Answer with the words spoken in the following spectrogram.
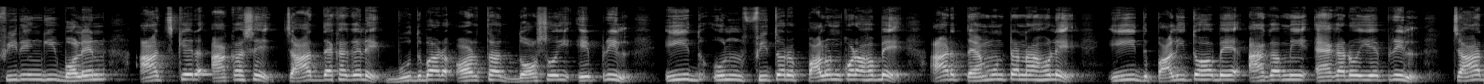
ফিরিঙ্গি বলেন, আজকের আকাশে চাঁদ দেখা গেলে বুধবার অর্থাৎ দশই এপ্রিল ঈদ উল ফিতর পালন করা হবে। আর তেমনটা না হলে ঈদ পালিত হবে আগামী এগারোই এপ্রিল। চাঁদ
